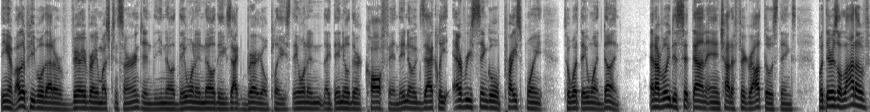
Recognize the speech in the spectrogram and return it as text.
Then you have other people that are very, very much concerned, and you know, they want to know the exact burial place. They want to like they know their coffin. They know exactly every single price point to what they want done. And I really just sit down and try to figure out those things. But there's a lot of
